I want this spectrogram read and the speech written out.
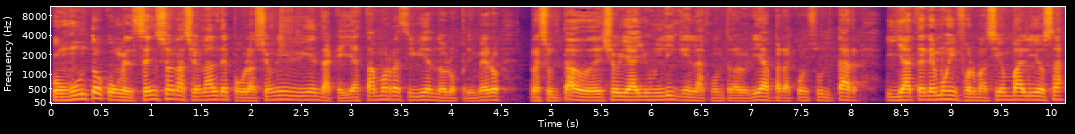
conjunto con el Censo Nacional de Población y Vivienda, que ya estamos recibiendo los primeros resultados, de hecho ya hay un link en la Contraloría para consultar y ya tenemos información valiosa,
